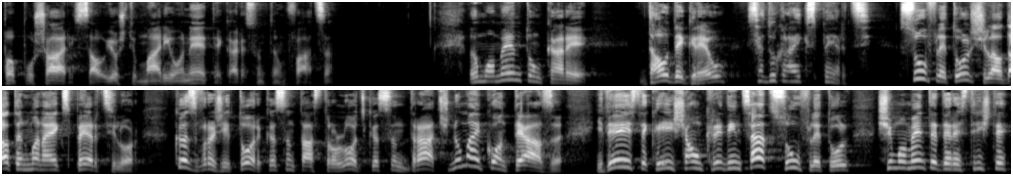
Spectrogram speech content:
păpușari sau, eu știu, marionete care sunt în față, în momentul în care dau de greu, se duc la experți sufletul și l-au dat în mâna experților. Că-s vrăjitori, că sunt astrologi, că sunt draci, nu mai contează. Ideea este că ei și-au încredințat sufletul și în momente de restriște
